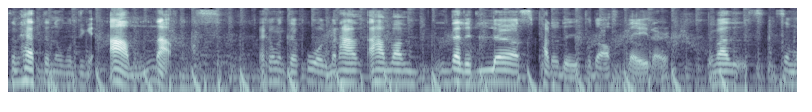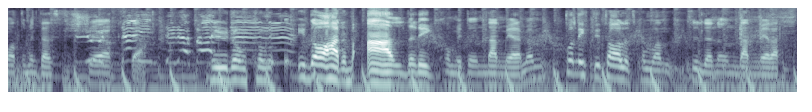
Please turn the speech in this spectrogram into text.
Som hette någonting annat. Jag kommer inte ihåg, men han, han var en väldigt lös parodi på Darth Vader. Det var som att de inte ens försökte. Hur de kom, idag hade de aldrig kommit undan med det, men på 90-talet kom man tydligen undan med att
